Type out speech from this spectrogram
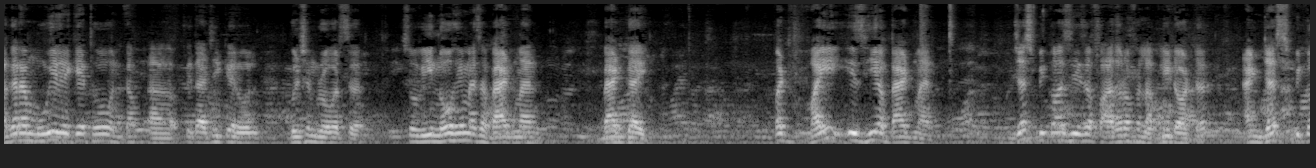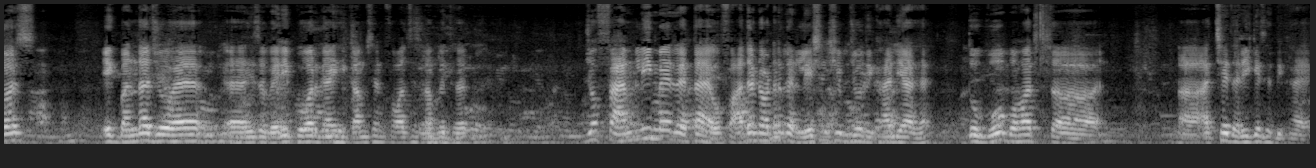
अगर हम मूवी देखे तो उनका पिताजी के role Gulshan Grover sir so we know him as a bad man bad guy but why is he a bad man just because he is a father of a lovely daughter and just because एक बंदा जो है is a very poor guy he comes and falls in love with her जो फैमिली में रहता है वो फादर डॉटर का रिलेशनशिप जो दिखा दिया है तो वो बहुत आ, आ, अच्छे तरीके से दिखा है।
